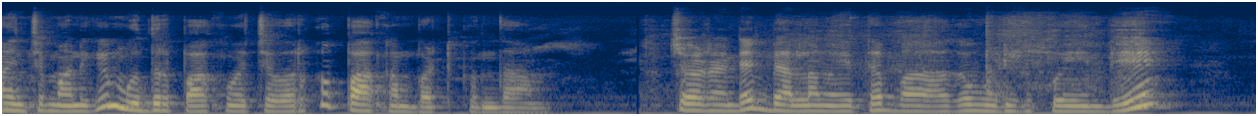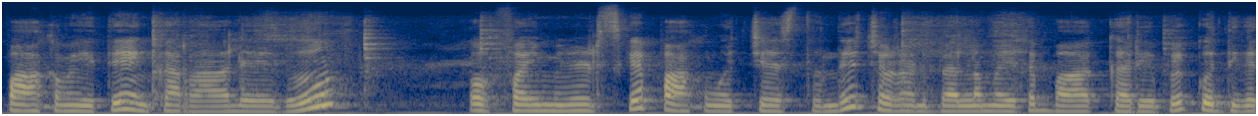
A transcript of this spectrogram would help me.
మంచి మనకి ముద్ర పాకం వచ్చే వరకు పాకం పట్టుకుందాం. చూడండి బెల్లం అయితే బాగా ఉడికిపోయింది. పాకం అయితే ఇంకా రాలేదు. ఒక ఫైవ్ మినిట్స్కే పాకం వచ్చేస్తుంది. చూడండి బెల్లం అయితే బాగా కరిగిపోయి కొద్దిగా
